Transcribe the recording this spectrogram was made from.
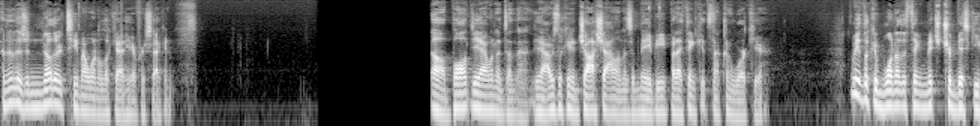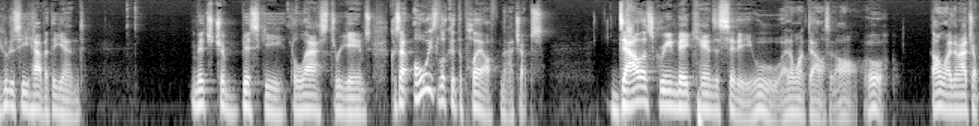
And then there's another team I want to look at here for a second. Oh, ball. Yeah, I wouldn't have done that. Yeah, I was looking at Josh Allen as a maybe, but I think it's not going to work here. Let me look at one other thing. Mitch Trubisky. Who does he have at the end? Mitch Trubisky, the last three games, because I always look at the playoff matchups. Dallas, Green Bay, Kansas City. Ooh, I don't want Dallas at all. Oh, I don't like the matchup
